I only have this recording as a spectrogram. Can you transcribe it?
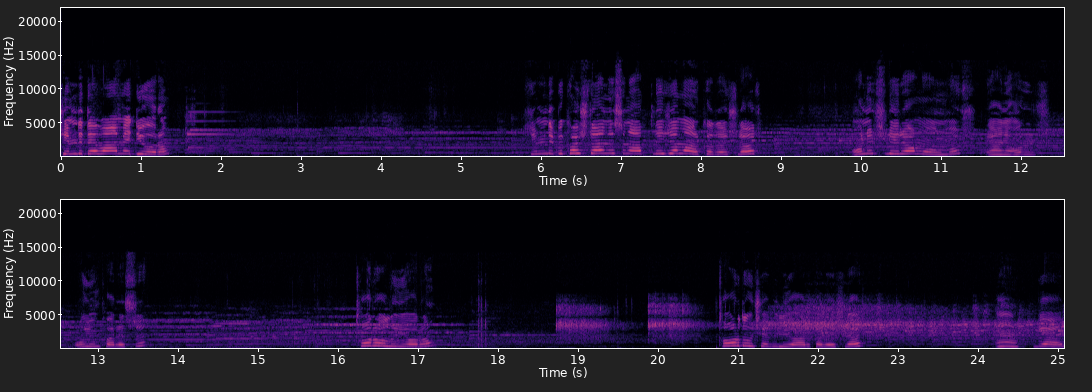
Şimdi devam ediyorum. Şimdi birkaç tanesini atlayacağım arkadaşlar. 13 liram olmuş. Yani 13 oyun parası. Tor oluyorum. Tor da uçabiliyor arkadaşlar. Hı, gel.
